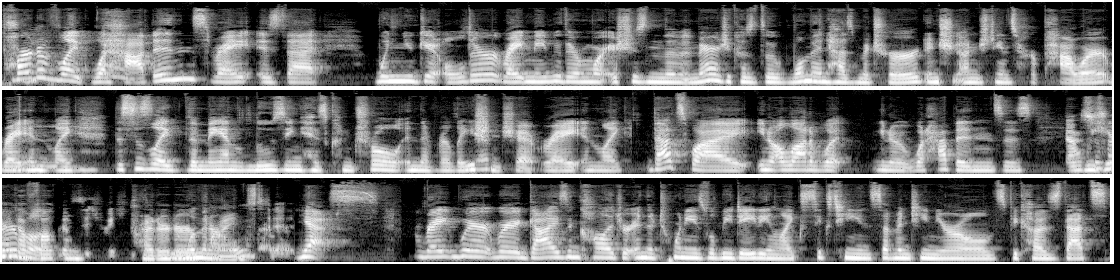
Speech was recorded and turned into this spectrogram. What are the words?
part of like what happens right is that when you get older, right, maybe there are more issues in the marriage because the woman has matured and she understands her power, right? Mm-hmm. And like mm-hmm. this is like the man losing his control in the relationship, yep. right? And like that's why, you know, a lot of what, you know, what happens is that's we hear like about fucking predator women mindset. Are yes. Right, where where guys in college or in their 20s will be dating like 16, 17 year olds because that's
